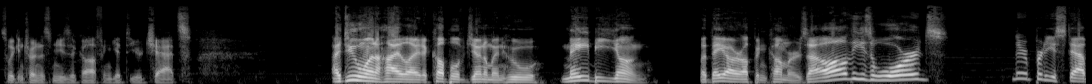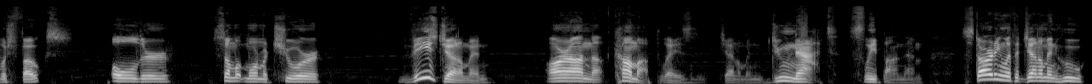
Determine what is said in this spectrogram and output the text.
so we can turn this music off and get to your chats. I do want to highlight a couple of gentlemen who may be young, but they are up and comers. All these awards, they're pretty established folks, older, somewhat more mature. These gentlemen are on the come up, ladies and gentlemen. Do not sleep on them. Starting with a gentleman who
